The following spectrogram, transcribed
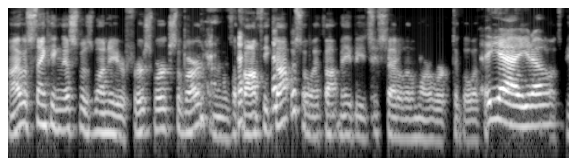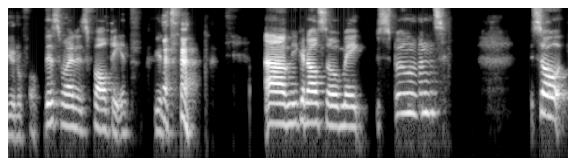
I was thinking this was one of your first works of art and it was a coffee cup. So I thought maybe it just had a little more work to go with it. Yeah, you know, oh, it's beautiful. This one is faulty. It's, um, you can also make spoons. So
